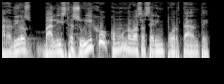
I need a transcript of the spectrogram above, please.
para Dios valiste su hijo, ¿cómo no vas a ser importante?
